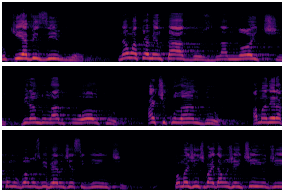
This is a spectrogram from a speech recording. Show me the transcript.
no que é visível, não atormentados na noite, virando de um lado para o outro, articulando a maneira como vamos viver o dia seguinte, como a gente vai dar um jeitinho de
